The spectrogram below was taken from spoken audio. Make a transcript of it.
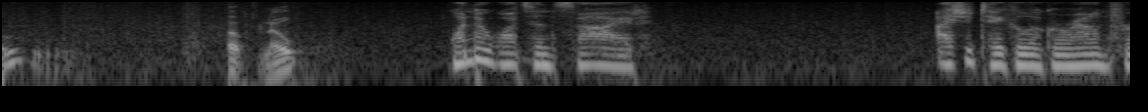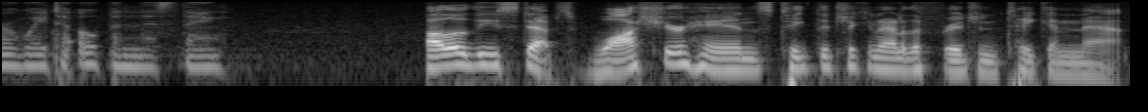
Ooh. Oh, nope. Wonder what's inside. I should take a look around for a way to open this thing. Follow these steps. Wash your hands, take the chicken out of the fridge, and take a nap.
